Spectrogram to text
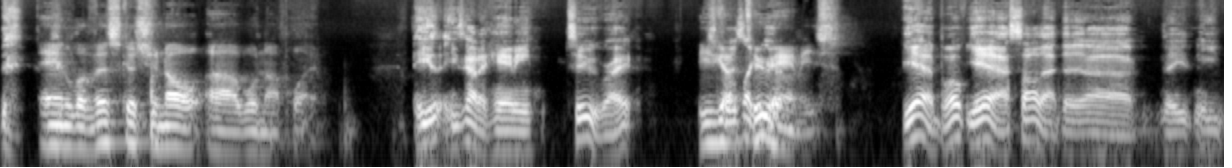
Yeah. and Laviska Shenault uh, will not play. He, has got a hammy too, right? He's got two like hammies. Yeah, both. Yeah, I saw that. The, uh, they he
